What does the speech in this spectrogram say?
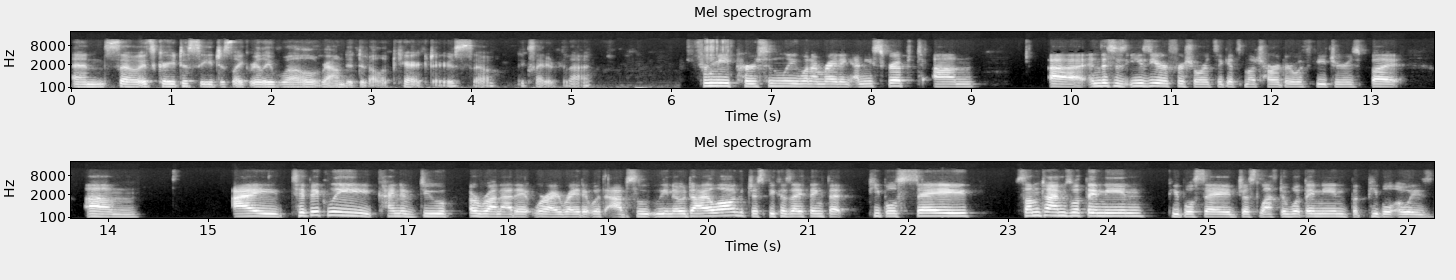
And so it's great to see just like really well rounded, developed characters. So excited for that for me personally, when I'm writing any script, um, uh, and this is easier for shorts, it gets much harder with features, but um, I typically kind of do a run at it where I write it with absolutely no dialogue, just because I think that people say sometimes what they mean, people say just left of what they mean, but people always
